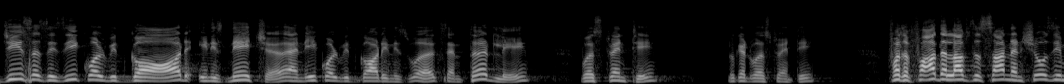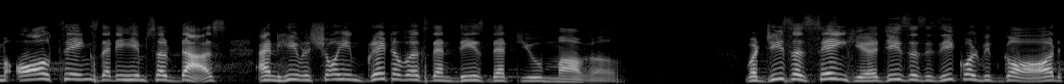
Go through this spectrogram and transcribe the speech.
Jesus is equal with God in his nature and equal with God in his works. And thirdly, verse 20, look at verse 20. For the Father loves the Son and shows him all things that he himself does, and he will show him greater works than these that you marvel. What Jesus is saying here, Jesus is equal with God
